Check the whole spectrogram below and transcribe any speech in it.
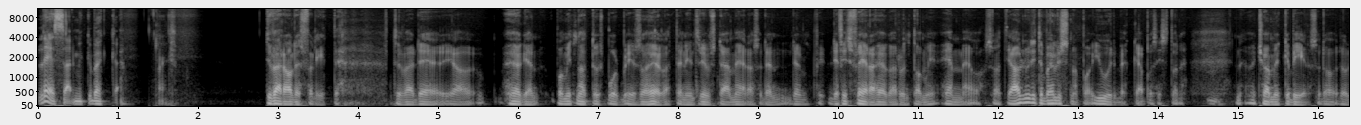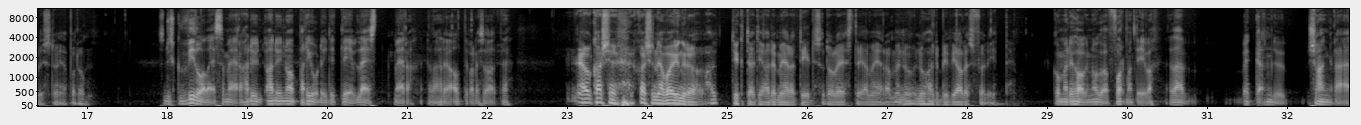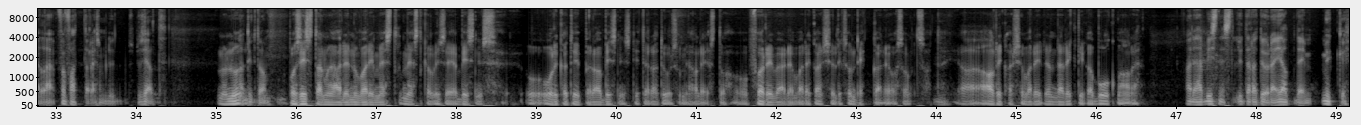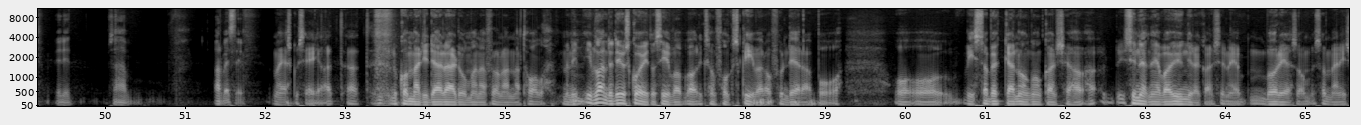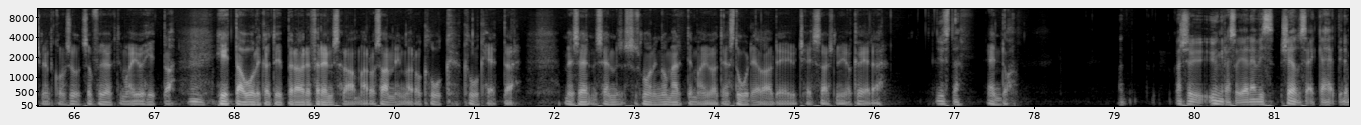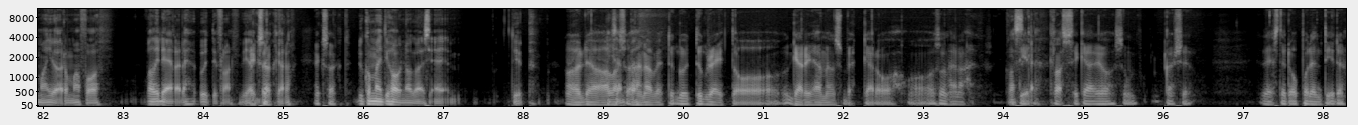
läser mycket böcker? Frank? Tyvärr alldeles för lite. Tyvärr det, jag, högen på mitt nattduksbord blir så hög att den inte ryms där mera. Så den, den, det finns flera högar runt om i hemmet. Så att jag har nu lite börjat lyssna på ljudböcker på sistone. Mm. Jag kör mycket bil så då, då lyssnar jag på dem. Så du skulle vilja läsa mera? Har du, har du i någon period i ditt liv läst mera? Eller har det alltid varit så att det... Ja, kanske, kanske när jag var yngre tyckte att jag hade mera tid så då läste jag mera. Men nu, nu har det blivit alldeles för lite. Kommer du ihåg några formativa eller böcker som du, genre eller författare som du speciellt no, nu, tyckte om? På sistone har det nog varit mest, mest kan vi säga business, olika typer av businesslitteratur som jag har läst och, och förr i världen var det kanske liksom deckare och sånt. Så mm. jag har aldrig kanske varit den där riktiga bokmalen. Har den här businesslitteraturen hjälpt dig mycket i ditt så här arbetsliv? Men jag skulle säga att, att nu kommer de där lärdomarna från annat håll. Men mm. ibland är det ju skojigt att se vad, vad liksom folk skriver och funderar på. Och, och, vissa böcker någon gång kanske, har, i synnerhet när jag var yngre kanske när jag började som, som managementkonsult så försökte man ju hitta, mm. hitta olika typer av referensramar och sanningar och klok, klokheter. Men sen, sen så småningom märkte man ju att en stor del av det är ju kejsars nya kläder. Just det. Ändå. Kanske yngre så ger det en viss självsäkerhet i det man gör om man får validera det utifrån via Exakt. böcker. Exakt. Du kommer inte ihåg något eh, typ Ja, det är alla sådana, vet du, Good to Great och Gary Hamels böcker och, och sådana här klassiker, klassiker ja, som kanske läste då på den tiden.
